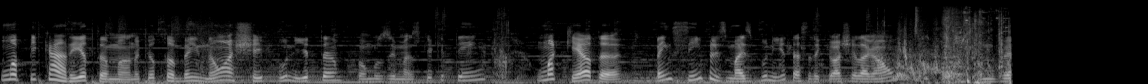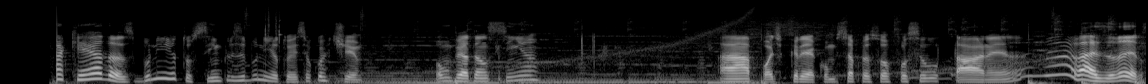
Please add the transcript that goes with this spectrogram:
Uma picareta, mano, que eu também não achei bonita. Vamos ver mais o que, que tem. Uma queda, bem simples, mas bonita. Essa daqui eu achei legal. Vamos ver Paraquedas, bonito, simples e bonito, esse eu curti. Vamos ver a dancinha. Ah, pode crer, é como se a pessoa fosse lutar, né? Ah, mais ou menos.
